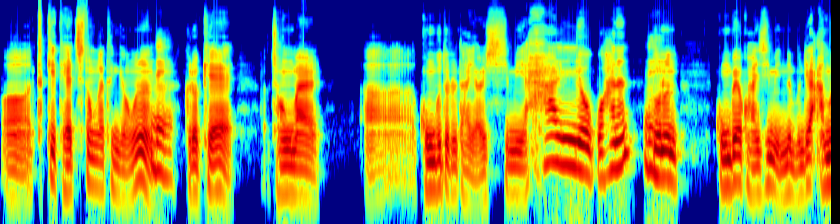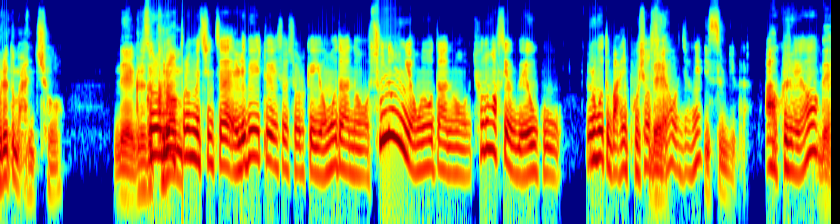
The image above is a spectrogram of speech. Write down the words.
어, 특히 대치동 같은 경우는 네. 그렇게 정말 아, 공부들을 다 열심히 하려고 하는 네. 또는 공부에 관심이 있는 분들이 아무래도 많죠. 네, 그래서 그러면, 그런 그러면 진짜 엘리베이터에서 저렇게 영어 단어, 수능 영어 단어 초등학생이 외우고 이런 것도 많이 보셨어요, 네. 원장님? 있습니다. 아 그래요? 네.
